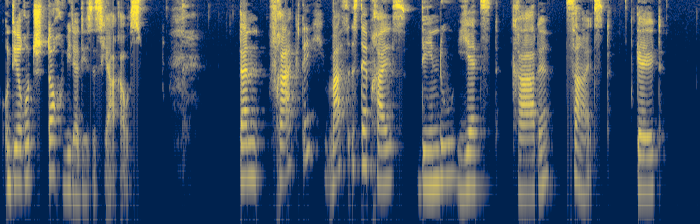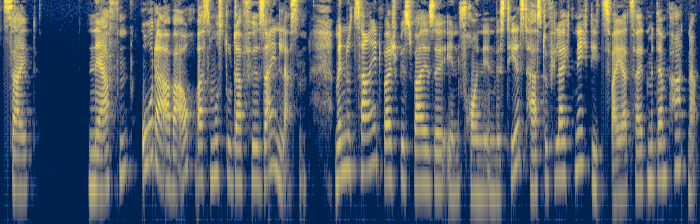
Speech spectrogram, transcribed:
und dir rutscht doch wieder dieses Ja raus. Dann frag dich, was ist der Preis, den du jetzt gerade zahlst? Geld, Zeit, Nerven oder aber auch, was musst du dafür sein lassen? Wenn du Zeit beispielsweise in Freunde investierst, hast du vielleicht nicht die Zweierzeit mit deinem Partner.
